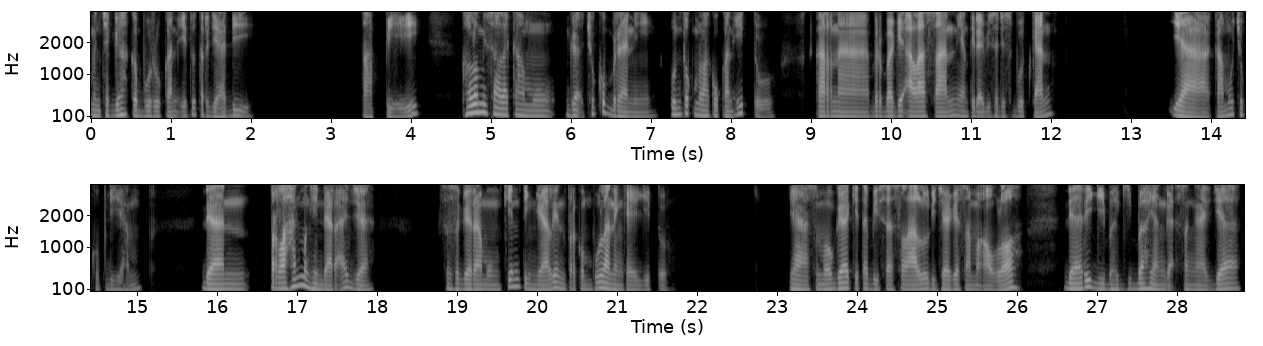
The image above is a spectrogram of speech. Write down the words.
mencegah keburukan itu terjadi. Tapi kalau misalnya kamu gak cukup berani untuk melakukan itu karena berbagai alasan yang tidak bisa disebutkan, ya kamu cukup diam dan perlahan menghindar aja sesegera mungkin tinggalin perkumpulan yang kayak gitu. Ya, semoga kita bisa selalu dijaga sama Allah dari gibah-gibah yang gak sengaja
